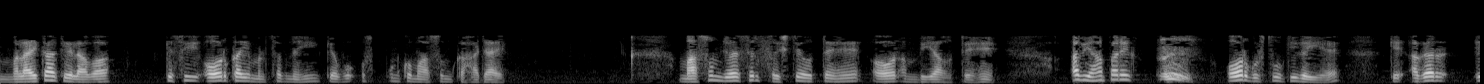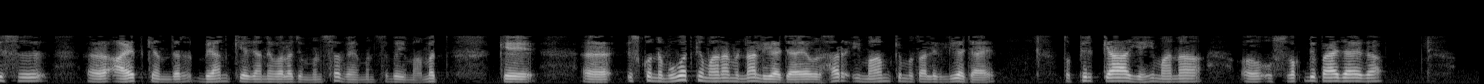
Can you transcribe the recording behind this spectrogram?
ملائکہ کے علاوہ کسی اور کا یہ منصب نہیں کہ وہ ان کو معصوم کہا جائے۔ معصوم جو ہے صرف فرشتے ہوتے ہیں اور انبیاء ہوتے ہیں۔ اب یہاں پر ایک اور گفتگو کی گئی ہے کہ اگر اس آیت کے اندر بیان کیا جانے والا جو منصب ہے، منصب امامت، کہ اس کو نبوت کے معنی میں نہ لیا جائے اور ہر امام کے متعلق لیا جائے، تو پھر کیا یہی معنی اس وقت بھی پایا جائے گا؟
